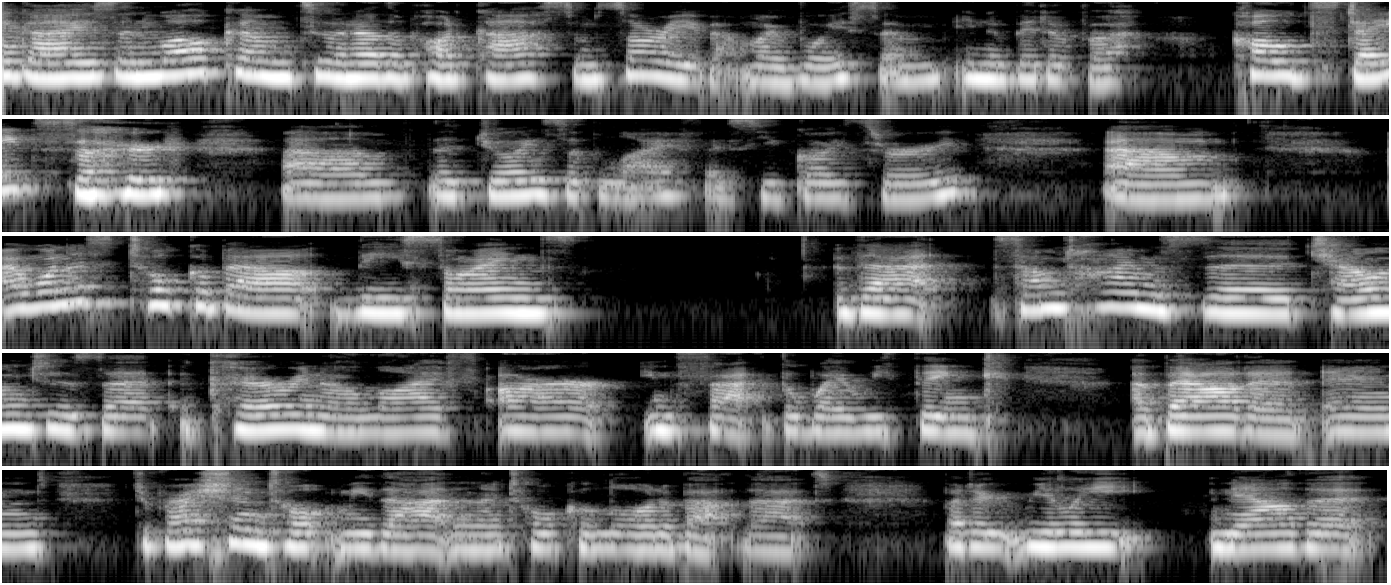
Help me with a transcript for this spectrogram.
Hi, guys, and welcome to another podcast. I'm sorry about my voice, I'm in a bit of a cold state, so um, the joys of life as you go through. Um, I wanted to talk about the signs that sometimes the challenges that occur in our life are, in fact, the way we think about it. And depression taught me that, and I talk a lot about that. But it really, now that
